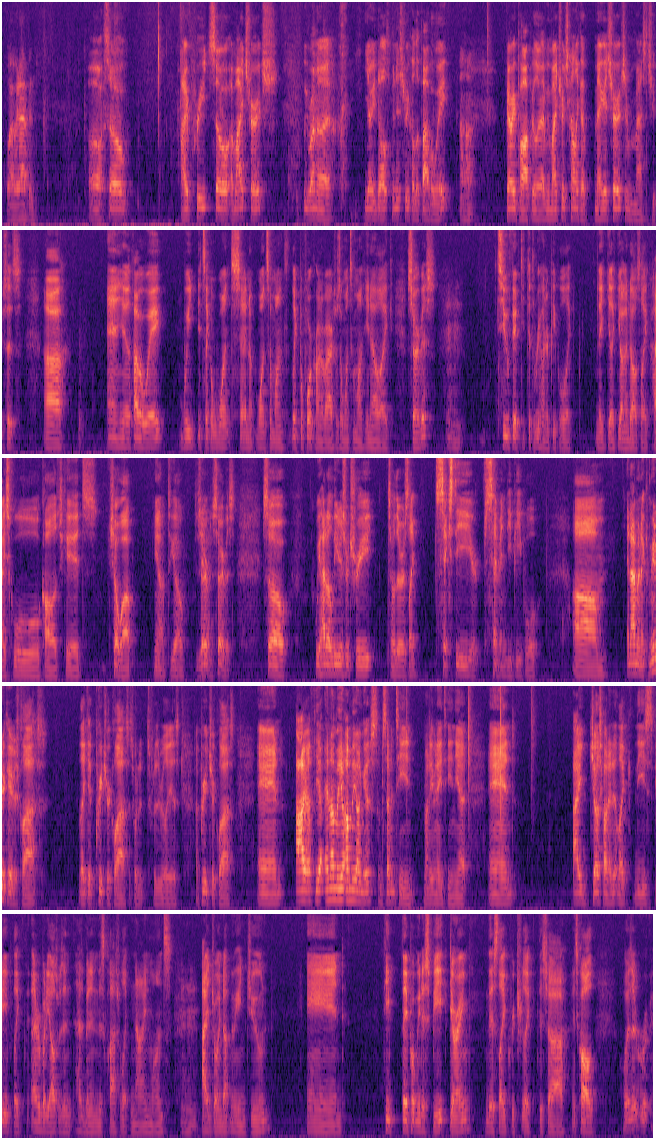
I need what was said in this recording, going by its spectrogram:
Why? What happened? Oh, so I preach. So at my church, we run a young adults ministry called the 508. Uh huh. Very popular. I mean, my church is kind of like a mega church in Massachusetts. Uh, and yeah, the 508, we it's like a once and once a month, like before coronavirus, it was a once a month, you know, like service. Mm-hmm. 250 to 300 people like like like young adults like high school college kids show up you know to go serve Yeah. service. So we had a leaders retreat so there was like 60 or 70 people. Um and i'm in a communicators class like a preacher class that's what it, what it really is a preacher class. And i got the and i'm the, I'm the youngest i'm 17 not even 18 yet. And I just got in it. Like these people, like everybody else was in, has been in this class for like nine months. Mm-hmm. I joined up maybe in June, and he they put me to speak during this like retreat, like this uh, it's called what is it, R-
